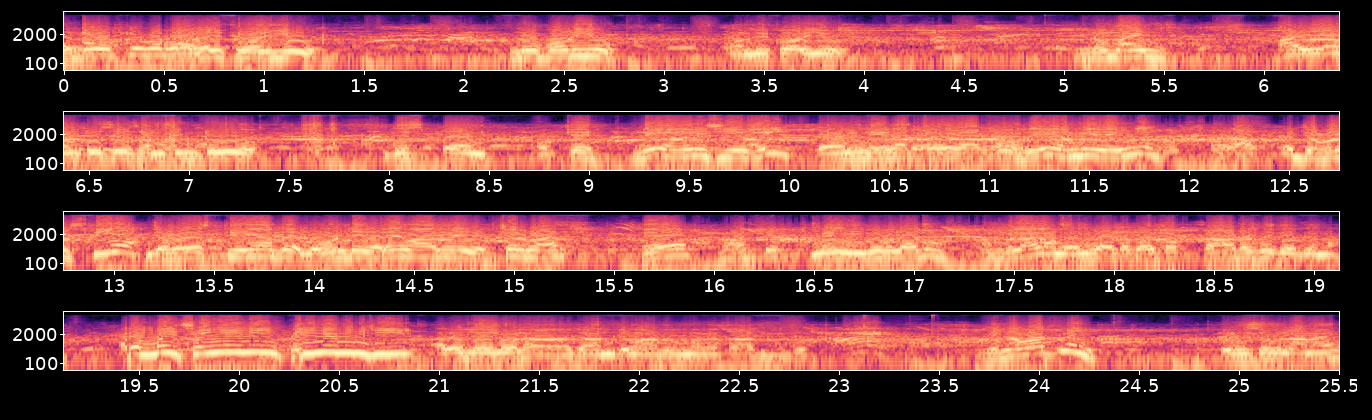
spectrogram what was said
अभी ओके कर रहा Only for you. No for you Only for you. No mind I want to say something to you this pen okay नहीं हमें नहीं चाहिए भाई। पेन लेना पड़ेगा आपको। नहीं हम नहीं लेंगे। ज़बरदस्ती है। ज़बरदस्ती है यहाँ पे। लोन खड़े बाहर में। चल बाहर। है? बाहर चल। मैं यहीं पे बुला दूँ? बुला ला। नहीं बैठो बैठो। साठ रुपए दे देना। अरे मुझे चाहिए नहीं। फ्री में भी नहीं चाहिए। अरे ले लो ना। जानते मार दूँगा मैं तो आदमी को बिना बात नहीं पुलिस से बुलाना है।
